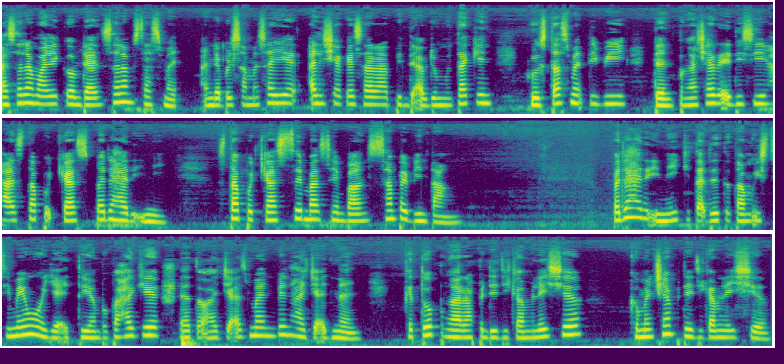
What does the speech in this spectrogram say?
Assalamualaikum dan salam Stasmat. Anda bersama saya, Alisha Kaisara binti Abdul Mutakin, kru Stasmat TV dan pengacara edisi khas Star Podcast pada hari ini. Star Podcast Sembang-Sembang Sampai Bintang. Pada hari ini, kita ada tetamu istimewa iaitu yang berbahagia Datuk Haji Azman bin Haji Adnan, Ketua Pengarah Pendidikan Malaysia, Kementerian Pendidikan Malaysia.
